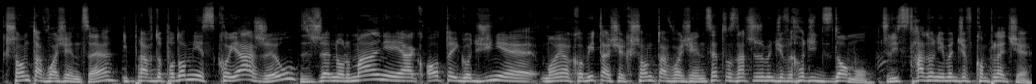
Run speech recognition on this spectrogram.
krząta w łazience i prawdopodobnie skojarzył, że normalnie jak o tej godzinie moja kobieta się krząta w łazience, to znaczy, że będzie wychodzić z domu. Czyli stado nie będzie w komplecie.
